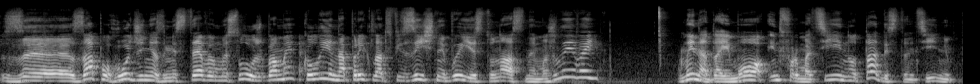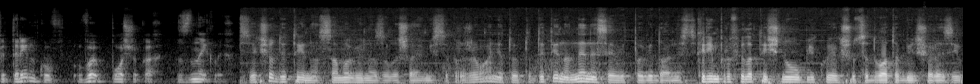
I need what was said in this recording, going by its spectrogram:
з, за погодження з місцевими службами. Коли, наприклад, фізичний виїзд у нас неможливий, ми надаємо інформаційну та дистанційну підтримку в, пошуках зниклих. Якщо дитина самовільно залишає місце проживання, то, то дитина не несе відповідальності. Крім профілактичного обліку, якщо це два та більше разів,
